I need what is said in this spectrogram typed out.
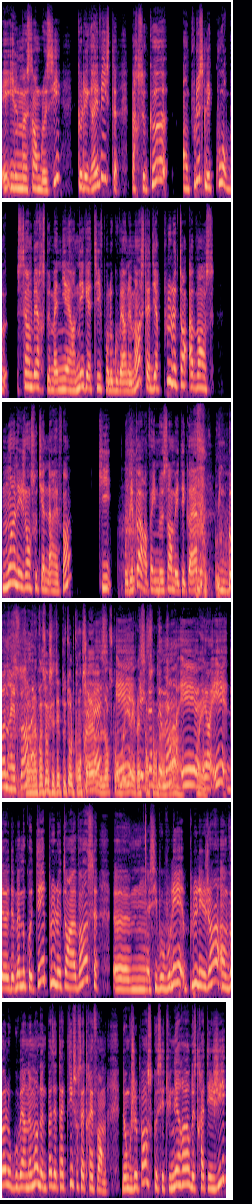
Et il me semble aussi que les grévistes parce que en plus les courbes s'inversent de manière négative pour le gouvernement c'est-à-dire plus le temps avance moins les gens soutiennent la réforme qui au départ, enfin il me semble, était quand même une bonne réforme. J'ai l'impression que c'était plutôt le contraire lorsqu'on voyait les récents exactement, sondages. Exactement, et, et de, de, même côté, plus le temps avance, euh, si vous voulez, plus les gens en veulent au gouvernement de ne pas être actifs sur cette réforme. Donc je pense que c'est une erreur de stratégie,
